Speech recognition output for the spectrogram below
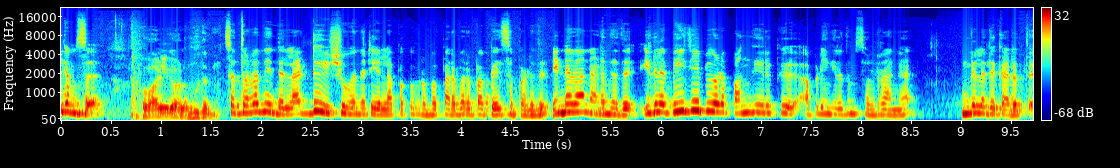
வணக்கம் சார் வாழ்க வளமுடன். சார் தொடர்ந்து இந்த லட்டு இஷ்யூ வந்துட்டு எல்லா பக்கமும் ரொம்ப பரபரப்பா பேசப்படுது. என்னதான் நடந்தது? இதுல பிஜேபியோட பங்கு இருக்கு அப்படிங்கறதும் சொல்றாங்க. உங்களது கருத்து.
